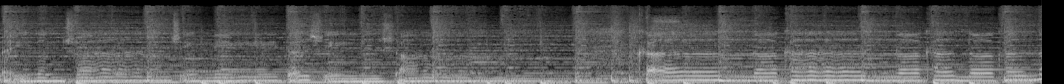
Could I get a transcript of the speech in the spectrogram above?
没能转进你的心上。看啊看啊看啊看啊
